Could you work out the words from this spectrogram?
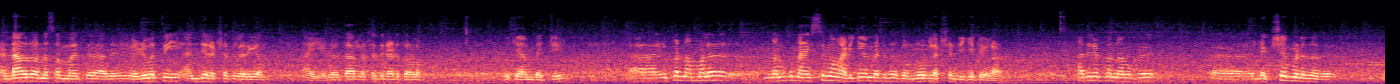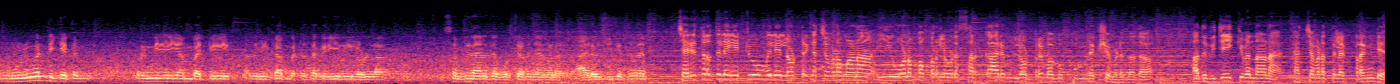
രണ്ടാമത് വന്ന സമയത്ത് അത് എഴുപത്തി അഞ്ച് ലക്ഷത്തിലധികം ആയി എഴുപത്താറ് ലക്ഷത്തിനടുത്തോളം വിൽക്കാൻ പറ്റി. ഇപ്പം നമ്മൾ നമുക്ക് മാക്സിമം അടിക്കാൻ പറ്റുന്നത് തൊണ്ണൂറ് ലക്ഷം ടിക്കറ്റുകളാണ് അതിലിപ്പം നമുക്ക് ലക്ഷ്യമിടുന്നത് മുഴുവൻ ടിക്കറ്റും പ്രിന്റ് ചെയ്യാൻ പറ്റുകയും അത് വിൽക്കാൻ പറ്റത്തക്ക രീതിയിലുള്ള സംവിധാനത്തെക്കുറിച്ചാണ് ഞങ്ങൾ ആലോചിക്കുന്നത്. ചരിത്രത്തിലെ ഏറ്റവും വലിയ ലോട്ടറി കച്ചവടമാണ് ഈ ഓണം ബമ്പറിലൂടെ സർക്കാരും ലോട്ടറി വകുപ്പും ലക്ഷ്യമിടുന്നത്. അത് വിജയിക്കുമെന്നാണ് കച്ചവടത്തിലെ ട്രെൻഡ്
